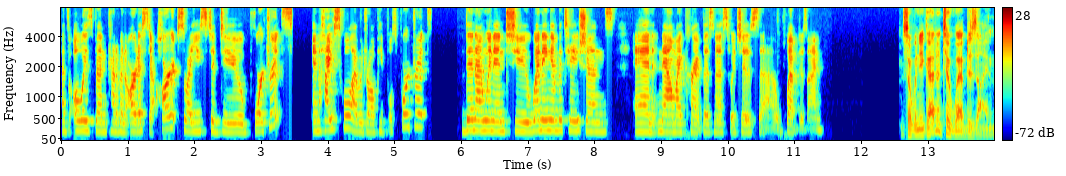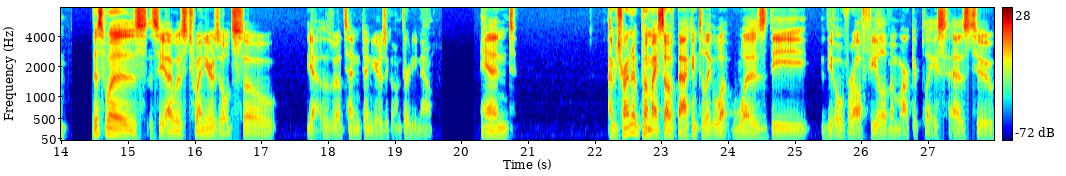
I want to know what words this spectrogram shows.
I have always been kind of an artist at heart. So I used to do portraits. In high school, I would draw people's portraits. Then I went into wedding invitations and now my current business, which is uh, web design. So when you got into web design, this was, let's see, I was 20 years old. So yeah, it was about 10, 10 years ago. I'm 30 now. And I'm trying to put myself back into like what was the the overall feel of the marketplace as to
